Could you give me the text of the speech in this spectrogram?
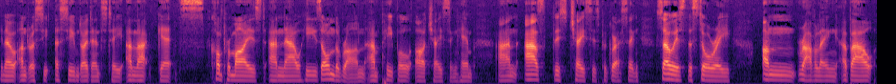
you know, under assu- assumed identity, and that gets compromised, and now he's on the run, and people are chasing him. And as this chase is progressing, so is the story unraveling about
